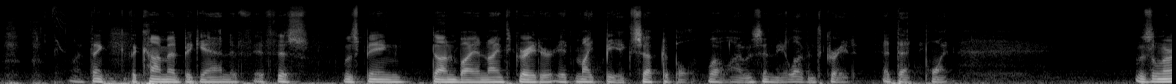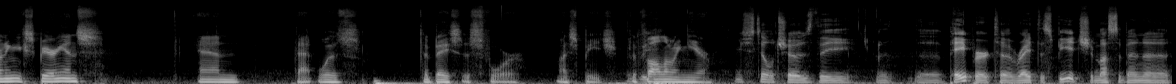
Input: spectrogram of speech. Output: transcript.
I think the comment began if, if this was being done by a ninth grader, it might be acceptable. Well, I was in the 11th grade at that point. It was a learning experience, and that was the basis for my speech the following year. You still chose the, the, the paper to write the speech. It must have been an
